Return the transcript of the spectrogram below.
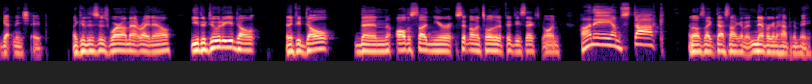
getting in shape. Like this is where I'm at right now. You either do it or you don't. And if you don't, then all of a sudden you're sitting on a toilet at 56 going, honey, I'm stuck. And I was like, that's not going to, never going to happen to me.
